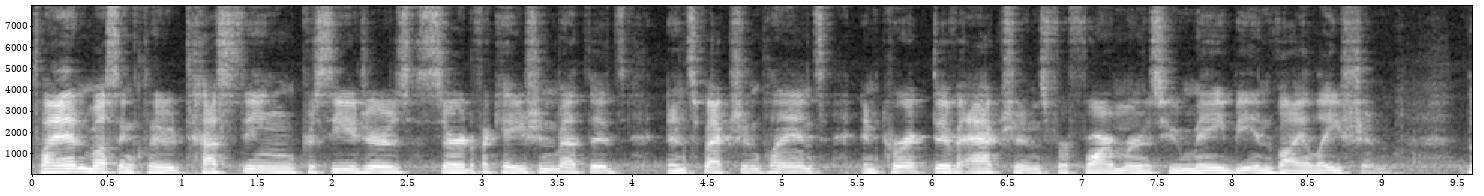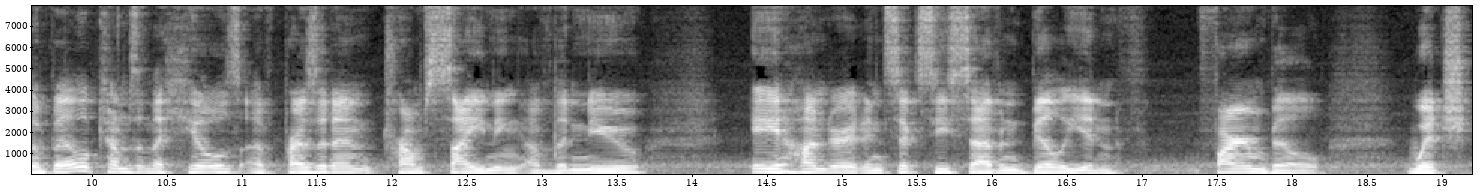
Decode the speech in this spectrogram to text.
plan must include testing procedures, certification methods, inspection plans, and corrective actions for farmers who may be in violation. The bill comes on the heels of President Trump's signing of the new 867 billion farm bill which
